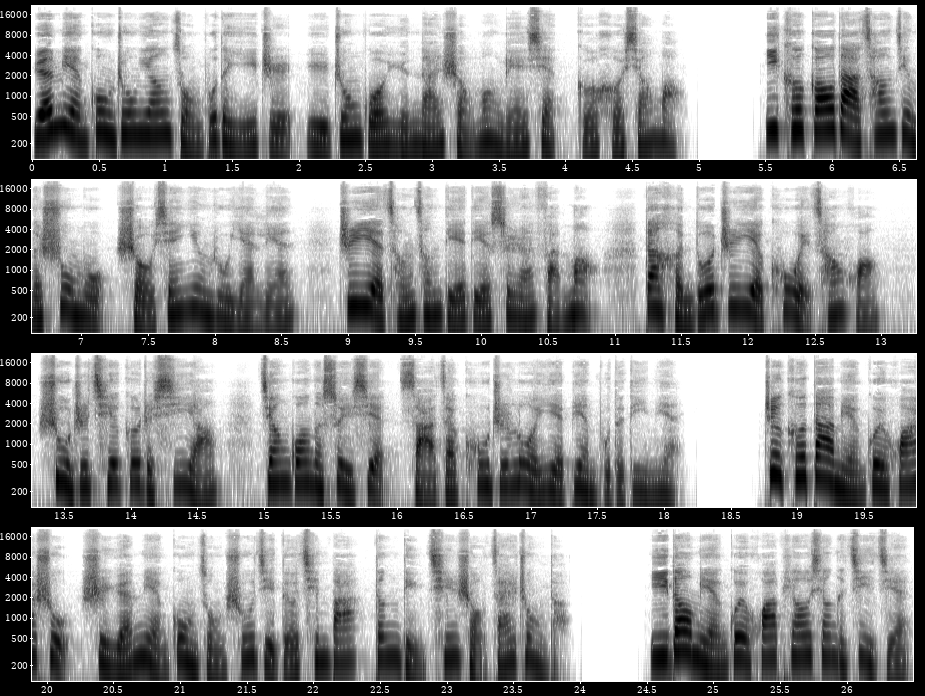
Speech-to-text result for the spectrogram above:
原缅共中央总部的遗址与中国云南省孟连县隔河相望。一棵高大苍劲的树木首先映入眼帘。枝叶层层叠叠，虽然繁茂，但很多枝叶枯萎苍黄，树枝切割着夕阳，将光的碎屑洒在枯枝落叶遍布的地面。这棵大缅桂花树是原缅共总书记德钦巴登顶亲手栽种的。已到缅桂花飘香的季节，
